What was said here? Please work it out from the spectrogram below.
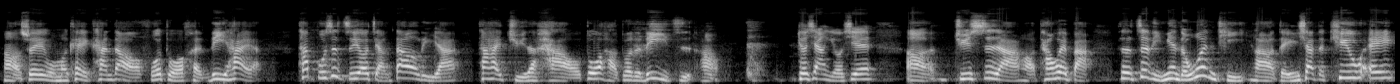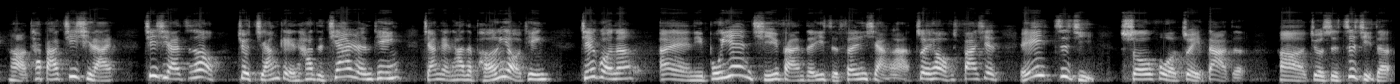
啊，所以我们可以看到佛陀很厉害啊。他不是只有讲道理啊，他还举了好多好多的例子哈。就像有些啊居士啊哈，他会把这这里面的问题哈，等一下的 Q&A 哈，他把它记起来，记起来之后就讲给他的家人听，讲给他的朋友听。结果呢？哎，你不厌其烦的一直分享啊，最后发现，哎，自己收获最大的啊，就是自己的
